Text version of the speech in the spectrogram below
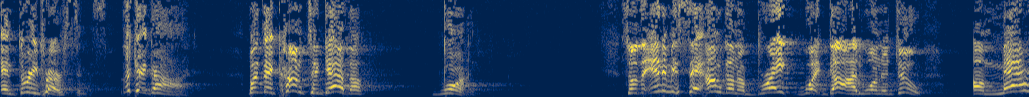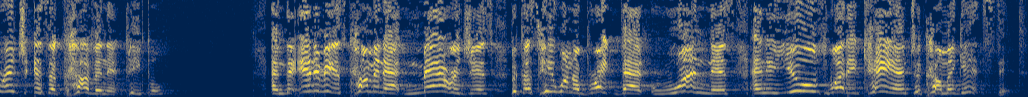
and three persons. Look at God. But they come together one. So the enemy say, I'm gonna break what God wanna do. A marriage is a covenant, people. And the enemy is coming at marriages because he wanna break that oneness and he use what he can to come against it.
